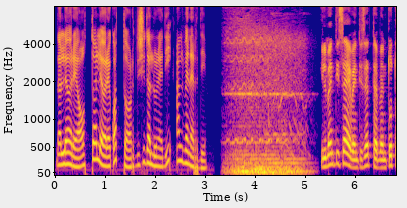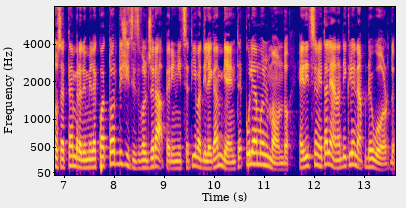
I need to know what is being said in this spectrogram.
dalle ore 8 alle ore 14 dal lunedì al venerdì. Il 26, 27 e 28 settembre 2014 si svolgerà, per iniziativa di Lega Ambiente, Puliamo il Mondo, edizione italiana di Clean Up the World,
